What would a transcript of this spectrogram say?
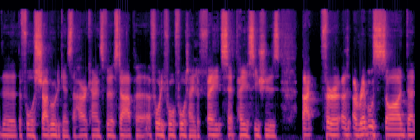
the, the, Force struggled against the Hurricanes first up, a 44 14 defeat, set piece issues. But for a, a Rebels side that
